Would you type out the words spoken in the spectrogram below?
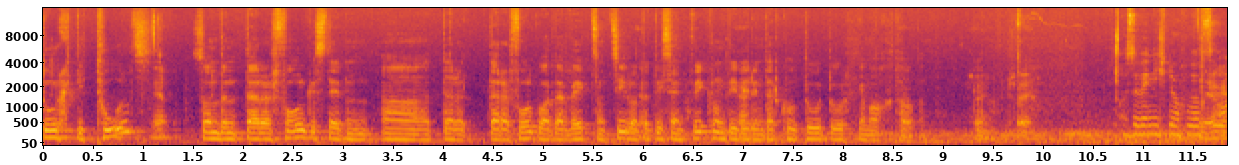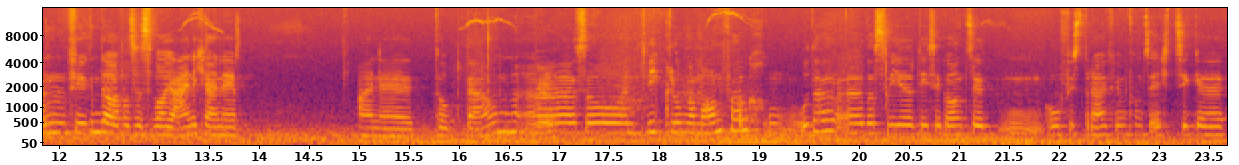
durch die Tools, ja. sondern der Erfolg ist eben, äh, der, der Erfolg war der Weg zum Ziel oder diese Entwicklung, die wir in der Kultur durchgemacht haben. Schön. Schön. Also wenn ich noch was ja. anfügen darf, also es war ja eigentlich eine, eine Top-Down äh, so Entwicklung am Anfang, oder? Äh, dass wir diese ganze mm, Office 365 äh,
